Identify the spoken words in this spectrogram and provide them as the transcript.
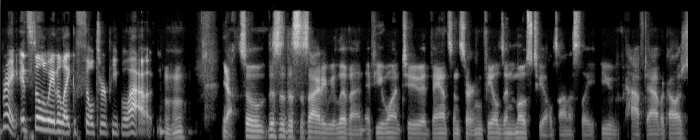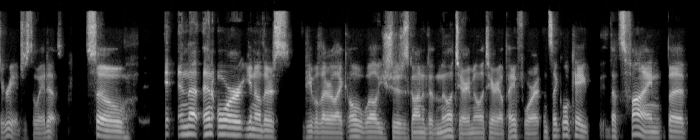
right. It's still a way to like filter people out. hmm Yeah. So this is the society we live in. If you want to advance in certain fields, in most fields, honestly, you have to have a college degree. It's just the way it is. So, and that, and or you know, there's people that are like, oh, well, you should have just gone into the military. Military will pay for it. It's like, okay, that's fine, but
